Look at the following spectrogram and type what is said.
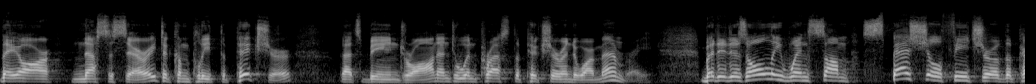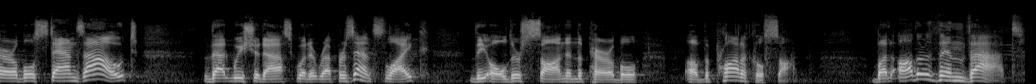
They are necessary to complete the picture that's being drawn and to impress the picture into our memory. But it is only when some special feature of the parable stands out that we should ask what it represents, like the older son in the parable of the prodigal son. But other than that,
